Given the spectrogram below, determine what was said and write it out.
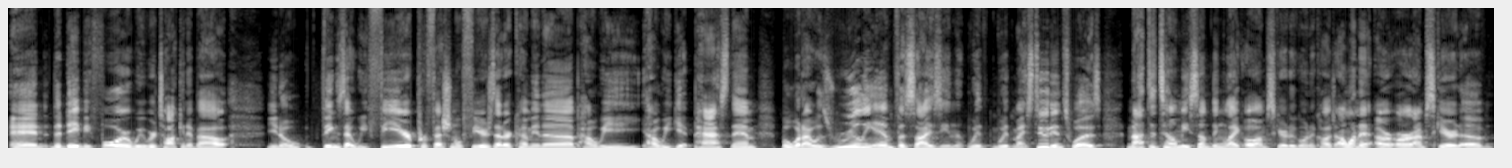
and the day before, we were talking about you know things that we fear, professional fears that are coming up, how we how we get past them. But what I was really emphasizing with with my students was not to tell me something like, "Oh, I'm scared of going to college." I wanted, or, or I'm scared of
